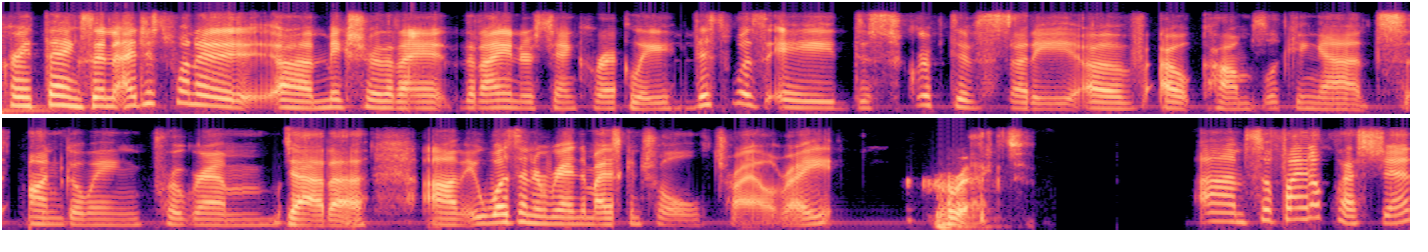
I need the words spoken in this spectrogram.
Great, thanks. And I just want to uh, make sure that I that I understand correctly. This was a descriptive study of outcomes looking at ongoing program data. Um, it wasn't a randomized control trial, right? Correct. Um, so, final question:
